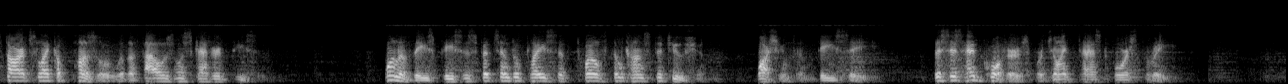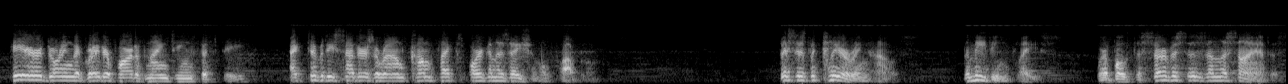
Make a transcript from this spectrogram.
starts like a puzzle with a thousand scattered pieces. One of these pieces fits into place at 12th and Constitution, Washington, D.C. This is headquarters for Joint Task Force 3. Here, during the greater part of 1950, activity centers around complex organizational problems. This is the clearinghouse, the meeting place, where both the services and the scientists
